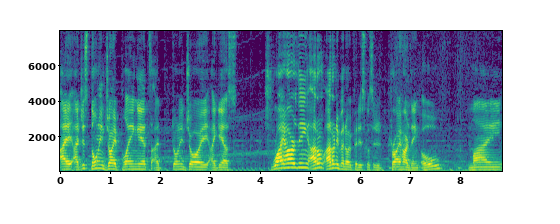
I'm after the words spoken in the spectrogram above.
I, I just don't enjoy playing it. I don't enjoy, I guess, tryharding. I don't I don't even know if it is considered tryharding. Oh my...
